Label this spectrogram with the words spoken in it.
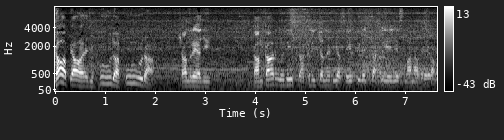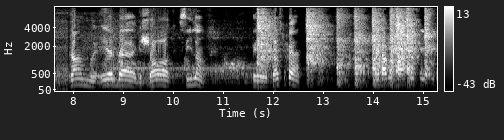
ਗਾ ਪਿਆ ਹੋਇਆ ਜੀ ਪੂਰਾ ਪੂਰਾ। ਚੱਲ ਰਿਹਾ ਜੀ। ਕੰਮਕਾਰ ਇਹਦੀ ਟਰੱਕ ਦੀ ਚੱਲਣ ਦੀ ਆ ਸੇਫਟੀ ਦੇ ਚੱਕ ਲਈਏ ਜੀ ਸਮਾਨਾ ਫਿਰ ਇਹਦਾ ਡਰਮ 에ਅਰ ਬੈਗ ਸ਼ੌਕ ਸੀਲਾਂ ਤੇ ਡਸਟ ਪੈਨ ਇਹਦਾ ਵੀ ਪਾਸ ਸੇਫਟੀ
